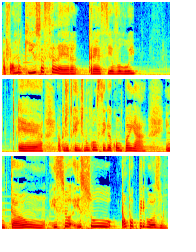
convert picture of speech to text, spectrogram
a forma que isso acelera, cresce e evolui é, eu acredito que a gente não consiga acompanhar. Então, isso, isso é um pouco perigoso.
